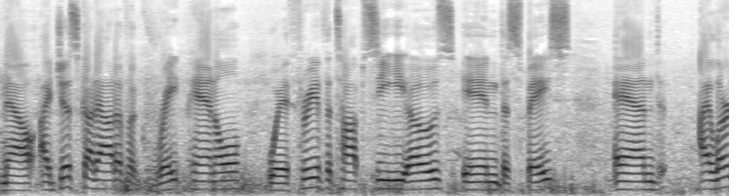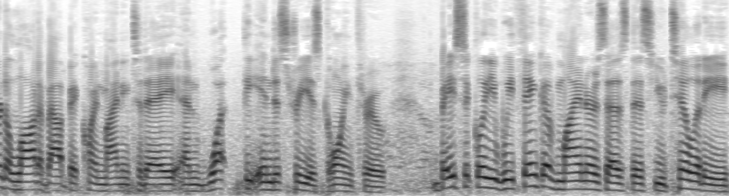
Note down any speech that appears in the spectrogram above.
Now, I just got out of a great panel with three of the top CEOs in the space, and I learned a lot about Bitcoin mining today and what the industry is going through. Basically, we think of miners as this utility,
